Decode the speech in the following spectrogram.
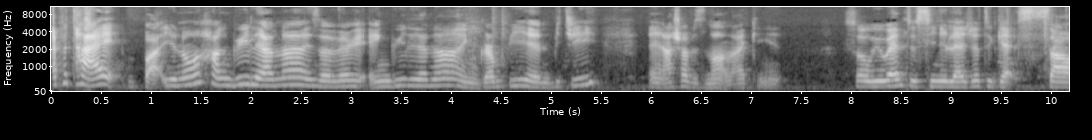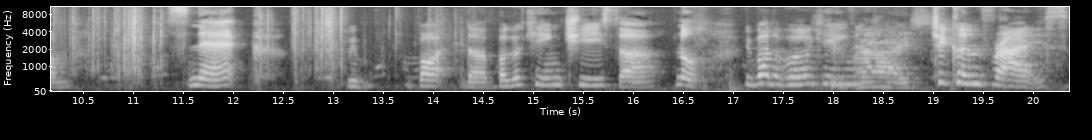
appetite. But you know, hungry Lyana is a very angry Lyana and grumpy and bitchy, and Ashraf is not liking it. So we went to Cineleisure to get some snack. We bought the Burger King cheese. Uh, no, we bought the Burger King fries. chicken fries.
